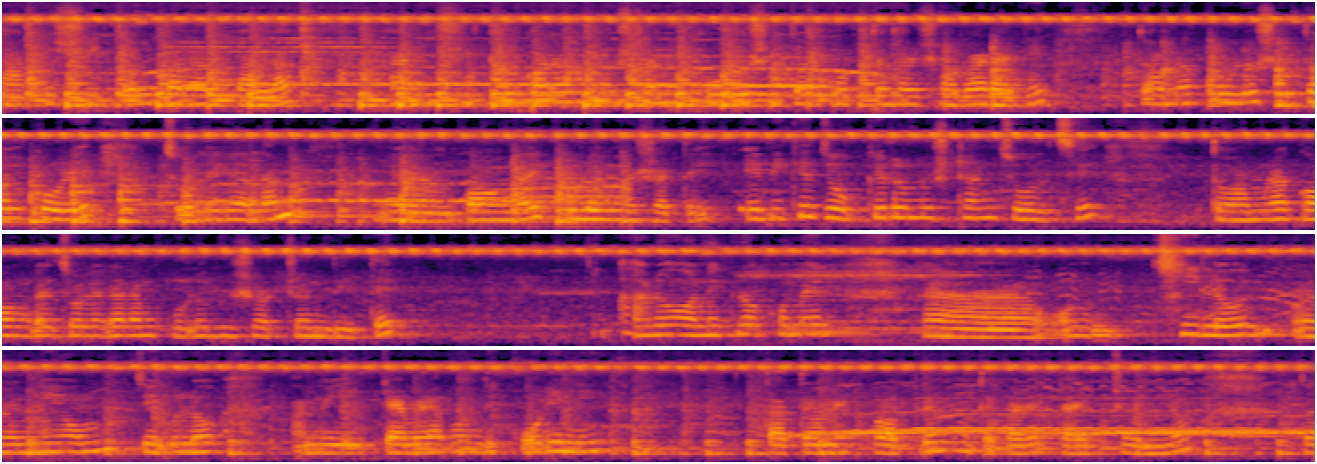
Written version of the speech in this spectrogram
মাকে শীতল করার পালা। সবার আগে। তো আমরা কুলো শীতল করে চলে গেলাম গঙ্গায় কুলো ভাসাতে। এদিকে যজ্ঞের অনুষ্ঠান চলছে, তো আমরা গঙ্গায় চলে গেলাম কুলো বিসর্জন দিতে। আরও অনেক রকমের ছিল নিয়ম যেগুলো আমি ক্যামেরাবন্দি করিনি। তাতে অনেক প্রবলেম হতে পারে তাই জন্য। তো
